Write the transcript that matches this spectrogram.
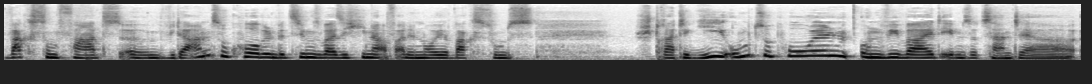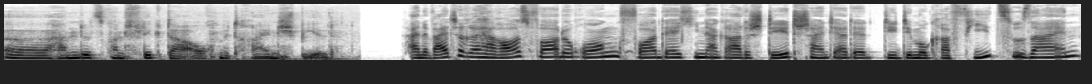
Wachstumspfad äh, wieder anzukurbeln, beziehungsweise China auf eine neue Wachstumsstrategie umzupolen und wie weit eben sozusagen der äh, Handelskonflikt da auch mit reinspielt. Eine weitere Herausforderung, vor der China gerade steht, scheint ja der, die Demografie zu sein.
